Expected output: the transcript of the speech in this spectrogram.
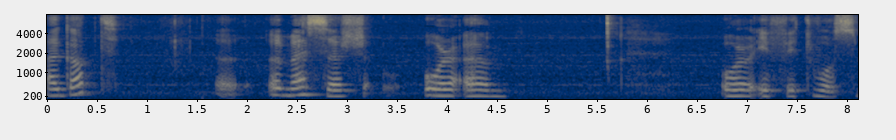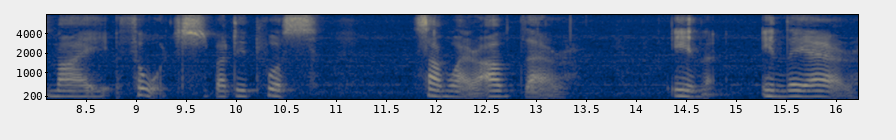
I got a, a message or um, or if it was my thoughts, but it was somewhere out there in in the air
